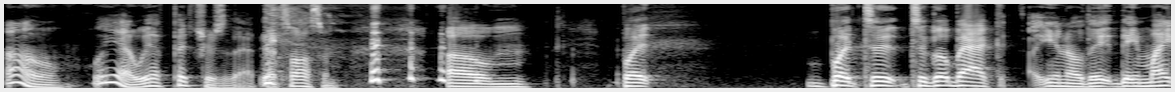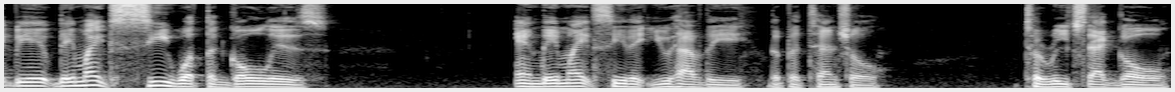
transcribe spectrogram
Oh well, yeah, we have pictures of that. That's awesome. um, but but to to go back, you know, they they might be they might see what the goal is, and they might see that you have the the potential to reach that goal,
